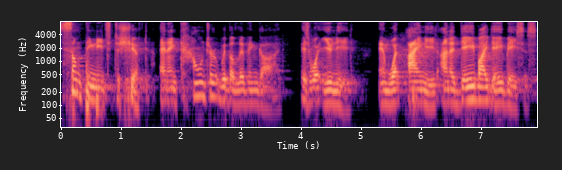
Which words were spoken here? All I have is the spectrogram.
Something needs to shift. An encounter with the living God is what you need and what I need on a day by day basis.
